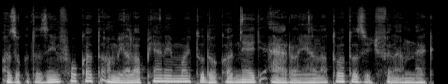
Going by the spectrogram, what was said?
azokat az infókat, ami alapján én majd tudok adni egy árajánlatot az ügyfelemnek.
